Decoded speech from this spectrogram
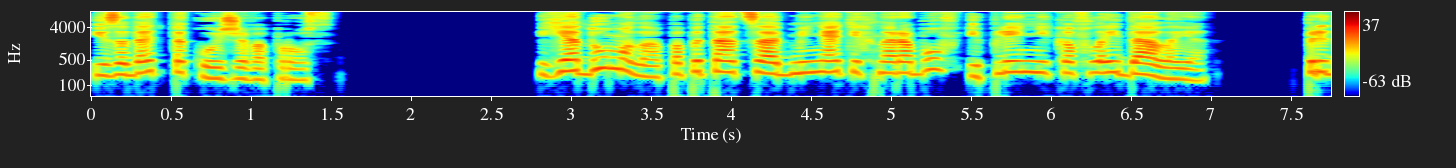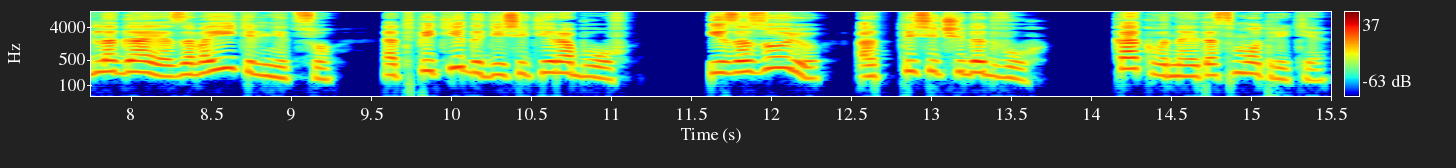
и задать такой же вопрос. Я думала попытаться обменять их на рабов и пленников Лайдалая, предлагая за воительницу от пяти до десяти рабов и за Зорю от тысячи до двух. Как вы на это смотрите?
